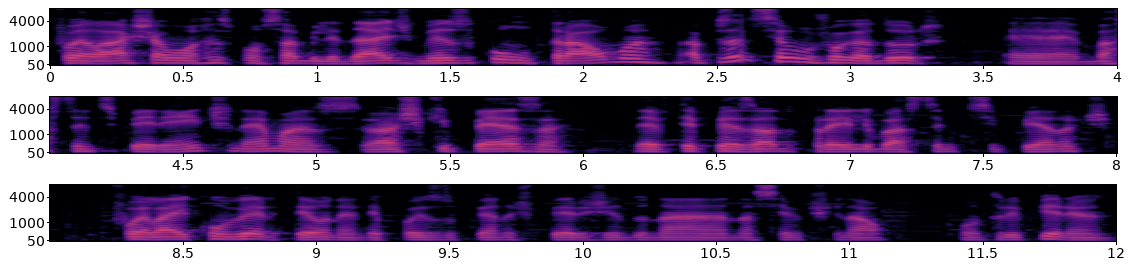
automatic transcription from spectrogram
foi lá, chamou a responsabilidade, mesmo com um trauma, apesar de ser um jogador é, bastante experiente, né? Mas eu acho que pesa, deve ter pesado para ele bastante esse pênalti. Foi lá e converteu, né? Depois do pênalti perdido na, na semifinal contra o Ipiranga.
